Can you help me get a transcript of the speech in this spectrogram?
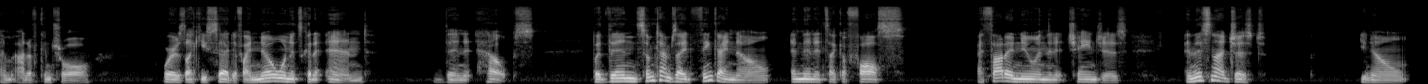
I'm out of control. Whereas like you said, if I know when it's going to end, then it helps. But then sometimes I think I know and then it's like a false I thought I knew and then it changes. And this not just you know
